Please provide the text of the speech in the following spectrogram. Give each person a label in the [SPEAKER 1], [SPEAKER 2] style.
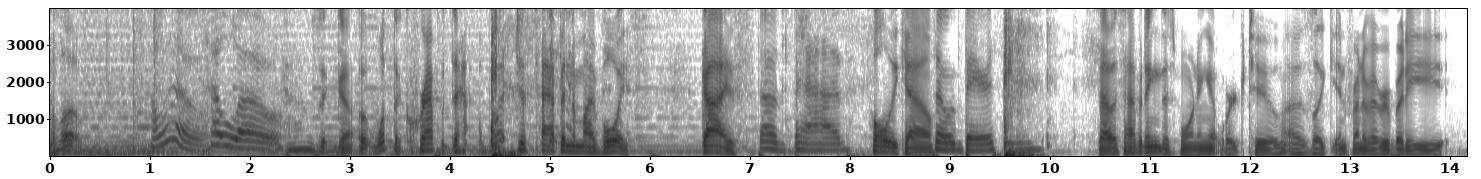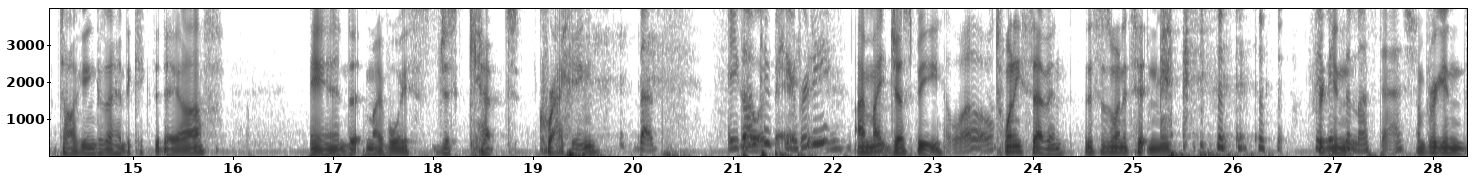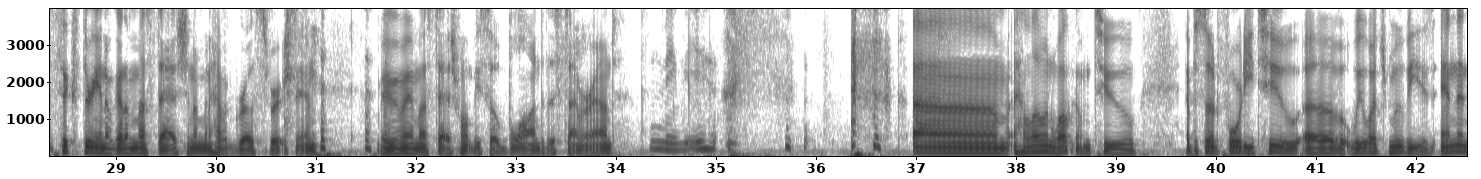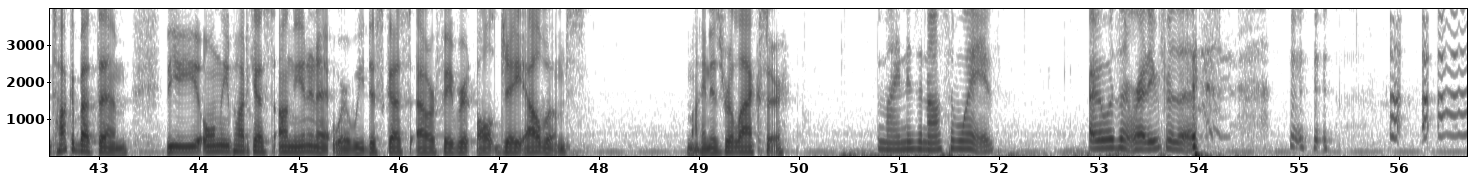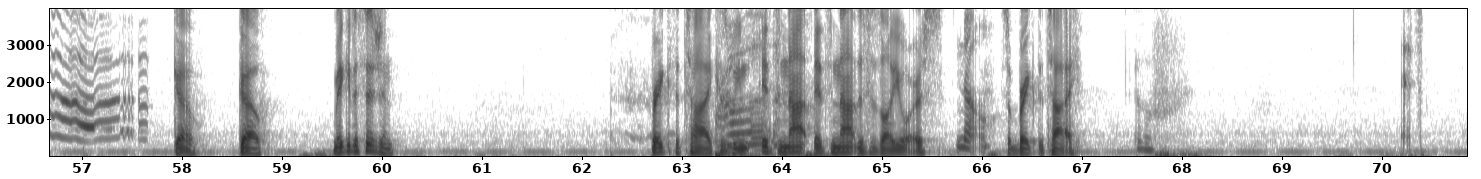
[SPEAKER 1] Hello.
[SPEAKER 2] Hello.
[SPEAKER 3] Hello.
[SPEAKER 1] How's it going? Uh, what the crap? would that- What just happened to my voice? Guys,
[SPEAKER 2] That was bad.
[SPEAKER 1] holy cow.
[SPEAKER 2] So embarrassing.
[SPEAKER 1] that was happening this morning at work too. I was like in front of everybody talking because I had to kick the day off. And my voice just kept cracking.
[SPEAKER 2] That's
[SPEAKER 3] Are you
[SPEAKER 2] so
[SPEAKER 3] going through puberty?
[SPEAKER 1] I might just be
[SPEAKER 3] Whoa.
[SPEAKER 1] 27. This is when it's hitting me.
[SPEAKER 2] Maybe it's a
[SPEAKER 1] Freaking-
[SPEAKER 2] mustache.
[SPEAKER 1] I'm freaking 6'3 and I've got a mustache and I'm going to have a growth spurt soon. Maybe my mustache won't be so blonde this time around.
[SPEAKER 2] Maybe.
[SPEAKER 1] Um, hello and welcome to episode 42 of We Watch Movies and then talk about them, the only podcast on the internet where we discuss our favorite alt J albums. Mine is Relaxer.
[SPEAKER 2] Mine is an awesome wave.
[SPEAKER 3] I wasn't ready for this.
[SPEAKER 1] Go, go, make a decision. Break the tie because we it's not. It's not. This is all yours.
[SPEAKER 3] no.
[SPEAKER 1] So break the tie.
[SPEAKER 2] Oof.
[SPEAKER 3] It's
